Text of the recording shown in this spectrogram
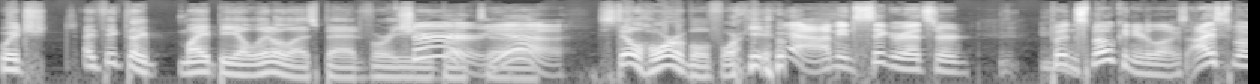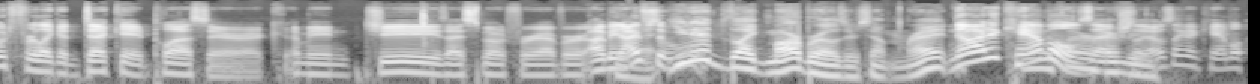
which I think they might be a little less bad for you sure, but, uh, yeah. still horrible for you Yeah, I mean, cigarettes are putting smoke in your lungs. I smoked for like a decade plus, Eric. I mean, geez, I smoked forever. I mean, I've you did like Marlboros or something right No, I did camels remember actually. I was like a camel,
